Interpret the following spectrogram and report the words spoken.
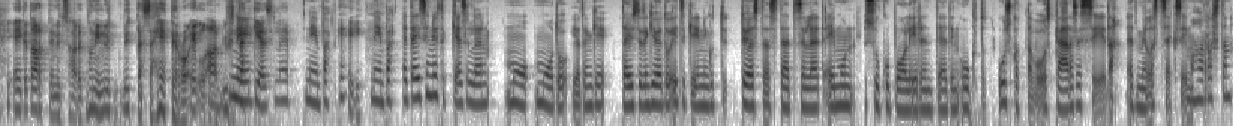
eikä tarvitse nyt saada, että no niin, nyt, nyt tässä heteroillaan yhtäkkiä, niin. silleen, niinpä. ei. Niinpä, että ei siinä yhtäkkiä silleen muu, muutu jotenkin, tai just jotenkin joutuu itsekin ty- työstää sitä, että, silleen, että ei mun sukupuoli-identiteetin uskottavuus kärsi siitä, että millaista seksiä mä harrastan.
